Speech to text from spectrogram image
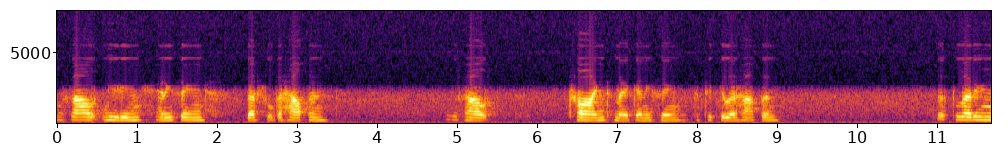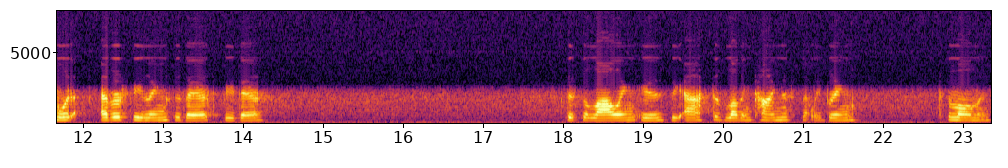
without needing anything special to happen, without trying to make anything particular happen. Just letting whatever feelings are there to be there. This allowing is the act of loving kindness that we bring to the moment.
